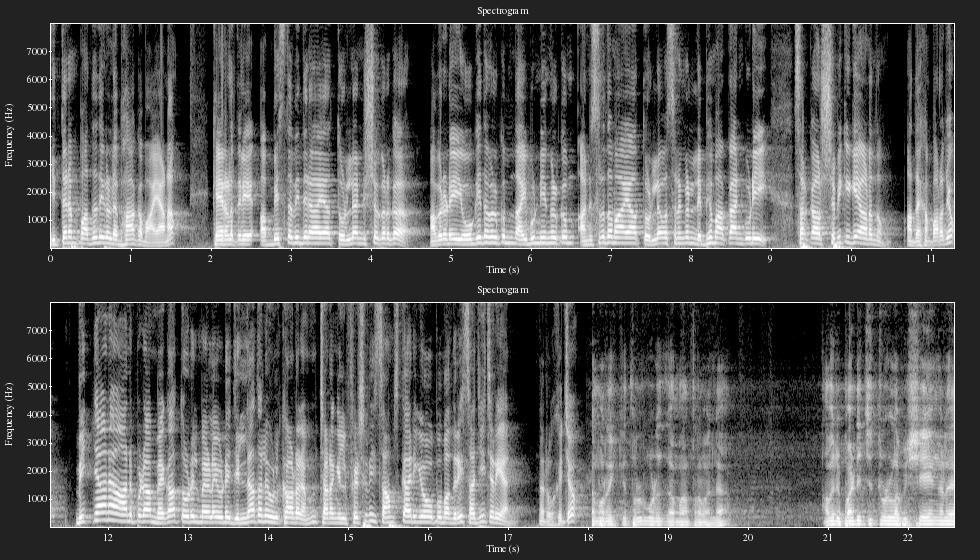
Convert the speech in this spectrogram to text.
ഇത്തരം പദ്ധതികളുടെ ഭാഗമായാണ്. കേരളത്തിലെ അഭ്യസ്തവിദ്യരായ തൊഴിലന്വേഷകർക്ക് അവരുടെ യോഗ്യതകൾക്കും നൈപുണ്യങ്ങൾക്കും അനുസൃതമായ തൊഴിലവസരങ്ങൾ ലഭ്യമാക്കാൻ കൂടി സർക്കാർ ശ്രമിക്കുകയാണെന്നും അദ്ദേഹം പറഞ്ഞു. വിജ്ഞാന ആലപ്പുഴ മെഗാ തൊഴിൽ മേളയുടെ ജില്ലാതല ഉദ്ഘാടനം ചടങ്ങിൽ ഫിഷറി സാംസ്കാരിക വകുപ്പ് മന്ത്രി സജി ചെറിയാൻ നിർവഹിച്ചു. തലമുറയ്ക്ക് തൊഴിൽ കൊടുക്കുക മാത്രമല്ല അവർ പഠിച്ചിട്ടുള്ള വിഷയങ്ങളെ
